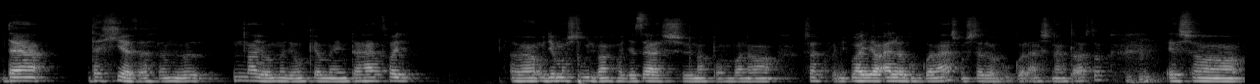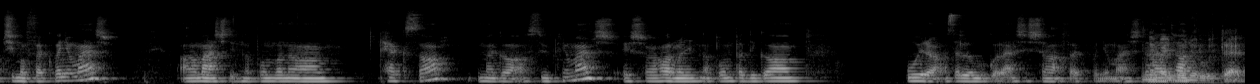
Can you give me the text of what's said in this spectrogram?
de, de hihetetlenül nagyon-nagyon kemény. Tehát, hogy ugye most úgy van, hogy az első napon van a fekveny, vagy a előguggolás, most előguggolásnál tartok, uh-huh. és a sima fekvenyomás, a második napon van a hexa, meg a szűknyomás, és a harmadik napon pedig a újra az előguggolás és a fekvenyomás. Nem egy bonyolult terv.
